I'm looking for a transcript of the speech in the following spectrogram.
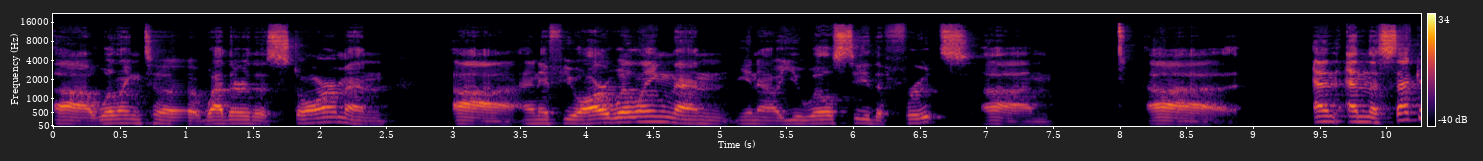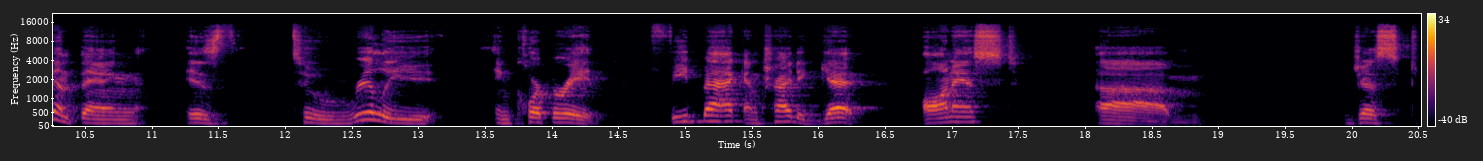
uh, willing to weather the storm, and uh, and if you are willing, then you know you will see the fruits. Um, uh, and and the second thing is to really incorporate feedback and try to get honest um, just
